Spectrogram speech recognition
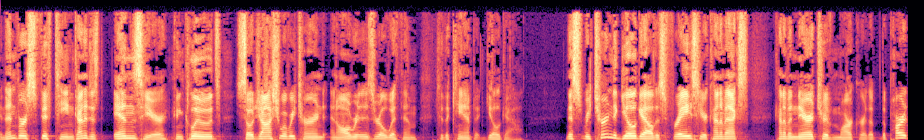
And then verse 15 kind of just ends here, concludes, So Joshua returned and all Israel with him to the camp at Gilgal. This return to Gilgal, this phrase here kind of acts kind of a narrative marker. The, the part,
